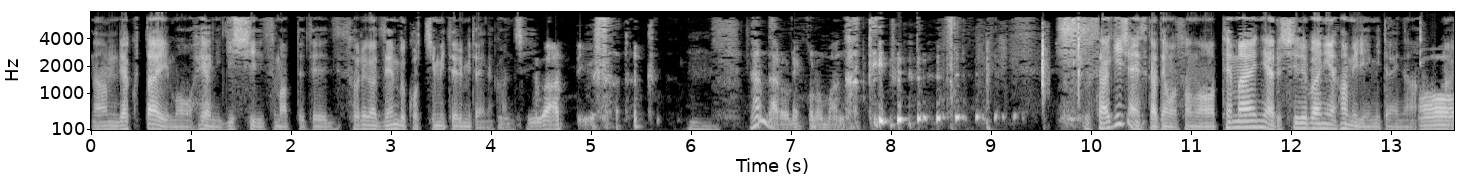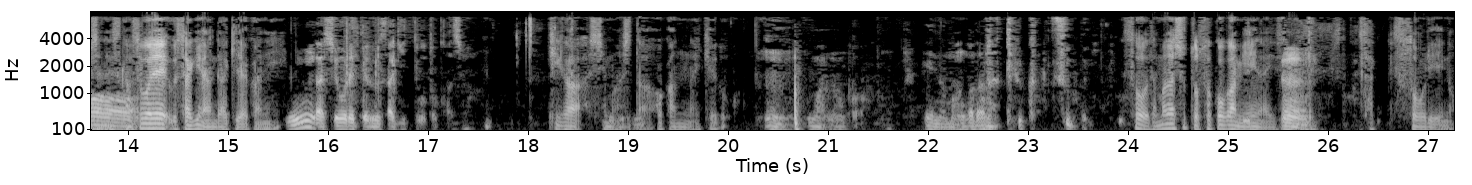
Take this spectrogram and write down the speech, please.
何百体も部屋にぎっしり詰まってて、それが全部こっち見てるみたいな感じ。うわーっていうさ、なんか、うん。なんだろうね、この漫画っていう。うさぎじゃないですか。でもその手前にあるシルバニアファミリーみたいな、あるじゃないですか。そこでうさぎなんで明らかに耳がしおれてるウサギってことか、じゃあ。気がしました。わかんないけど。うん。まあなんか、変な漫画だなっていうか、すごい。そうですね。まだちょっとそこが見えないですね。うんさストーリーの。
